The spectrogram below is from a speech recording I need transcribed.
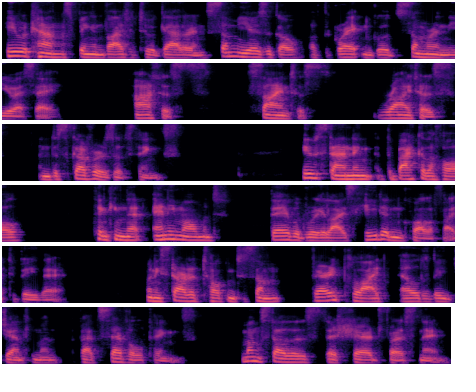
He recounts being invited to a gathering some years ago of the great and good somewhere in the USA. Artists, scientists, writers, and discoverers of things. He was standing at the back of the hall, thinking that any moment they would realize he didn't qualify to be there when he started talking to some very polite elderly gentleman about several things, amongst others their shared first name.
